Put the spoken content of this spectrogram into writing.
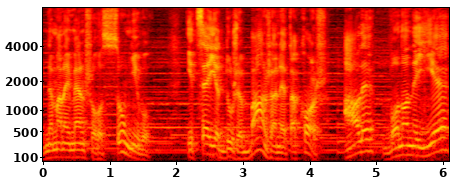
нема найменшого сумніву. І це є дуже бажане також, але воно не є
